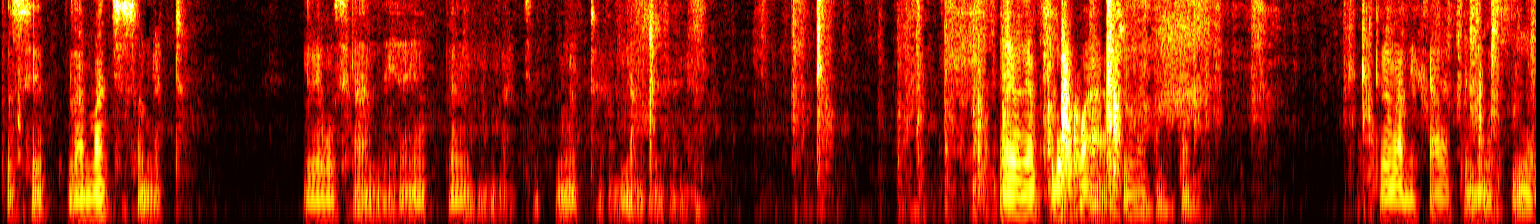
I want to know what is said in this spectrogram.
Entonces, las manchas son nuestras. Y le puse la bandera, ¿eh? Pero las manchas nuestras banderas. Voy a poner puro cuatro, la puta. Que no manejaba la tecnología,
